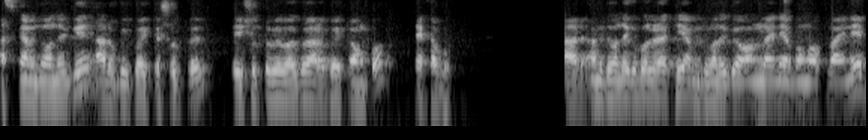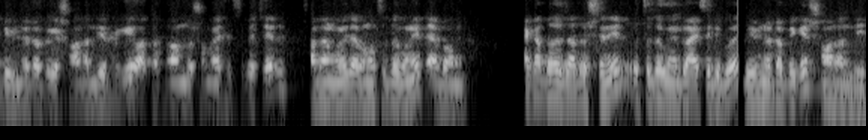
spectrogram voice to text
আজকে আমি তোমাদেরকে আরও কয়েকটা সূত্রের, এই সূত্র ব্যবহার করে আরও কয়েকটা অঙ্ক দেখাবো। আর আমি তোমাদেরকে বলে রাখি, আমি তোমাদেরকে অনলাইনে এবং অফলাইনে বিভিন্ন টপিকের সমাধান দিয়ে থাকি। অর্থাৎ নবম সময় এসএসসি ব্যাচের সাধারণ গণিত এবং উচ্চতর গণিত এবং একাদশ দ্বাদশ শ্রেণির উচ্চতর গণিত আইসিডি বই বিভিন্ন টপিকের সমাধান দিই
